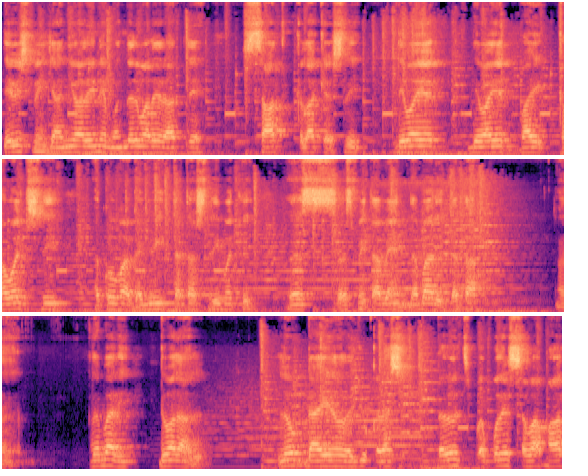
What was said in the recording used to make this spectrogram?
ત્રેવીસમી જાન્યુઆરીને મંગળવારે રાત્રે સાત કલાકે શ્રી દેવાયત, દેવાયતભાઈ કવચ શ્રી હકુબા ગઢવી તથા શ્રીમતી રશ્મિતાબેન દબારી તથા દબારી દ્વારા લોક ડાયરો રજૂ કરાશે. દરરોજ બપોરે સવા બાર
